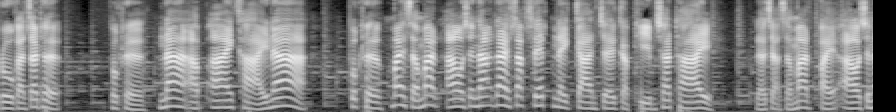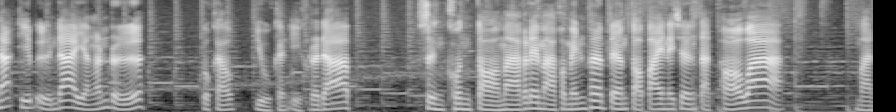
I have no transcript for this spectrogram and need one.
รูกันซะเถอะ พวกเธอหน้าอับอายขายหน้า พวกเธอไม่สามารถเอาชนะได้สักเซตในการเจอกับทีมชาติไทย แล้วจะสามารถไปเอาชนะทีมอื่นได้อย่างนั้นหรือ พวกเขาอยู่กันอีกระดับซึ่งคนต่อมาก็ได้มาคอมเมนต์เพิ่มเติมต่อไปในเชิงตัดพ้อว่า มัน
